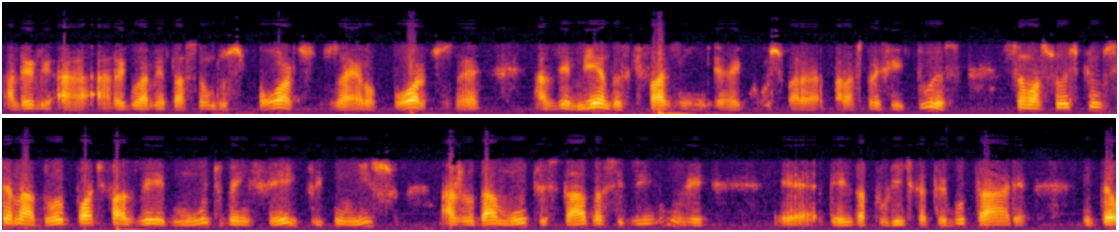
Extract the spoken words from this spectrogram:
a, a, a regulamentação dos portos, dos aeroportos, né, as emendas que fazem é, recursos para, para as prefeituras, são ações que um senador pode fazer muito bem feito e, com isso, ajudar muito o Estado a se desenvolver, é, desde a política tributária. Então,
